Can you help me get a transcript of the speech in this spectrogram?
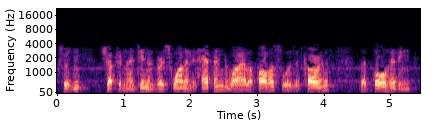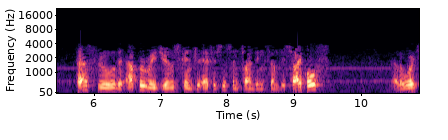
excuse me, chapter 19 and verse 1. And it happened while Apollos was at Corinth that Paul, having passed through the upper regions, came to Ephesus and finding some disciples, in other words,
